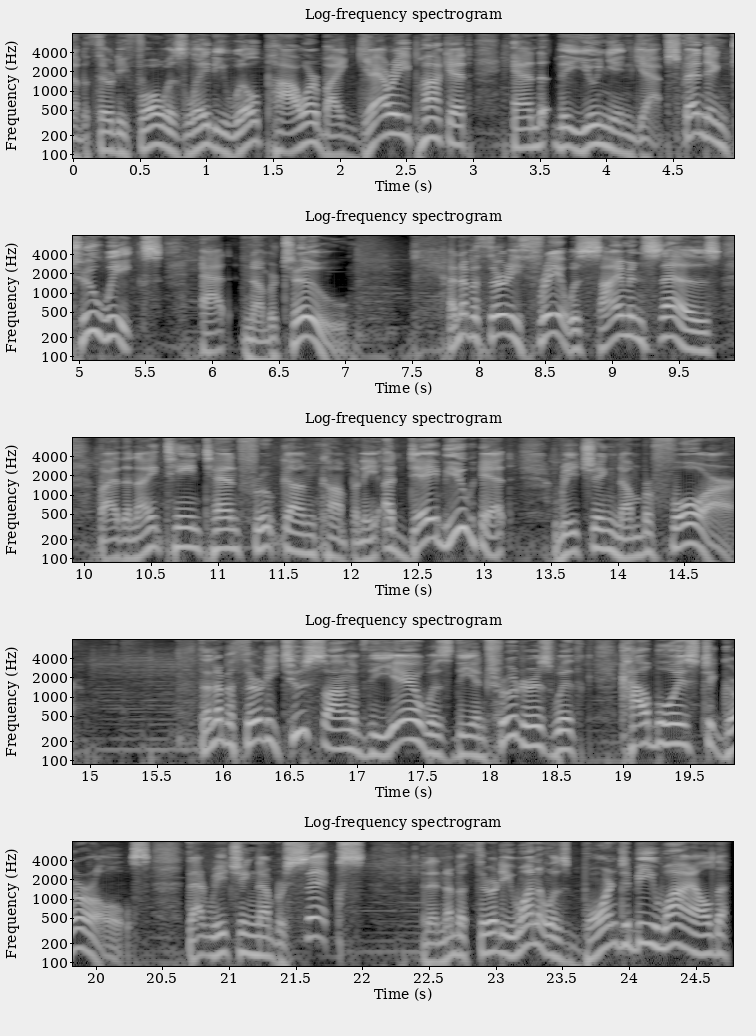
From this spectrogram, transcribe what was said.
Number 34 was Lady Willpower by Gary Puckett and the Union Gap, spending two weeks at number two. At number 33, it was Simon Says by the 1910 Fruit Gum Company, a debut hit reaching number four. The number 32 song of the year was The Intruders with Cowboys to Girls, that reaching number six. And at number 31, it was Born to Be Wild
